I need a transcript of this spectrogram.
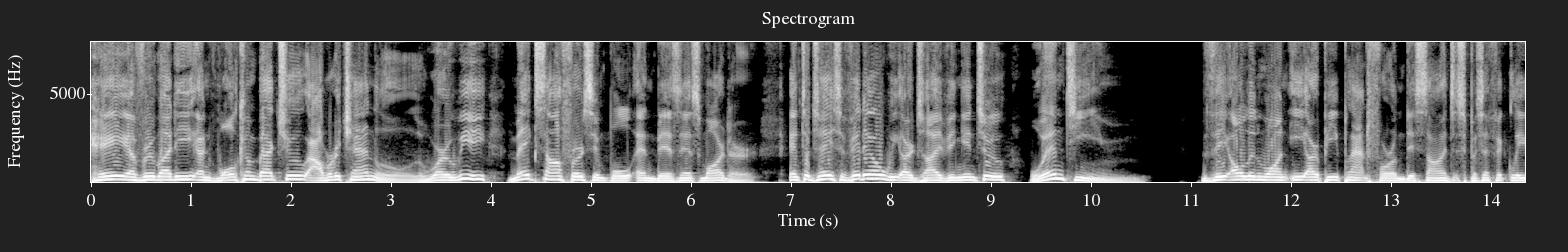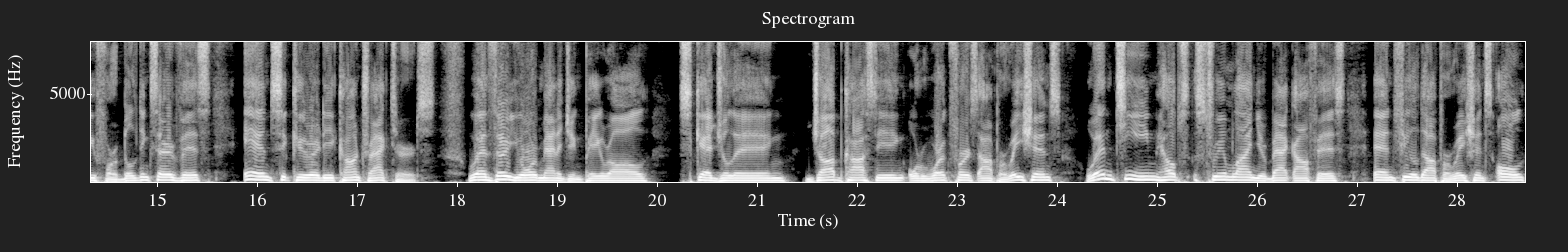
Hey everybody and welcome back to our channel where we make software simple and business smarter. In today's video, we are diving into WinTeam, the all-in-one ERP platform designed specifically for building service and security contractors. Whether you're managing payroll, scheduling, job costing, or workforce operations, WinTeam helps streamline your back office and field operations all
